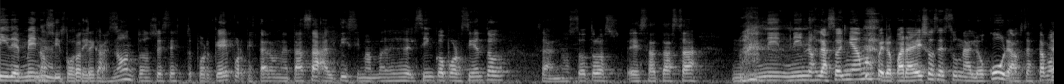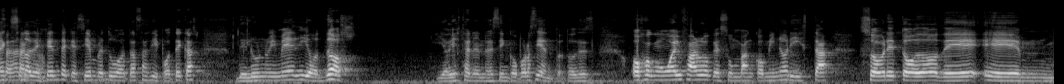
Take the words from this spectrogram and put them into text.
pide menos, hipotecas, ¿no? Entonces, esto, ¿por qué? Porque está en una tasa altísima, más del 5% o sea, nosotros esa tasa ni, ni, nos la soñamos, pero para ellos es una locura. O sea, estamos hablando de gente que siempre tuvo tasas de hipotecas del 1,5, 2, y hoy están en el 5%. Entonces, ojo con Wells Fargo, que es un banco minorista, sobre todo de, em,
